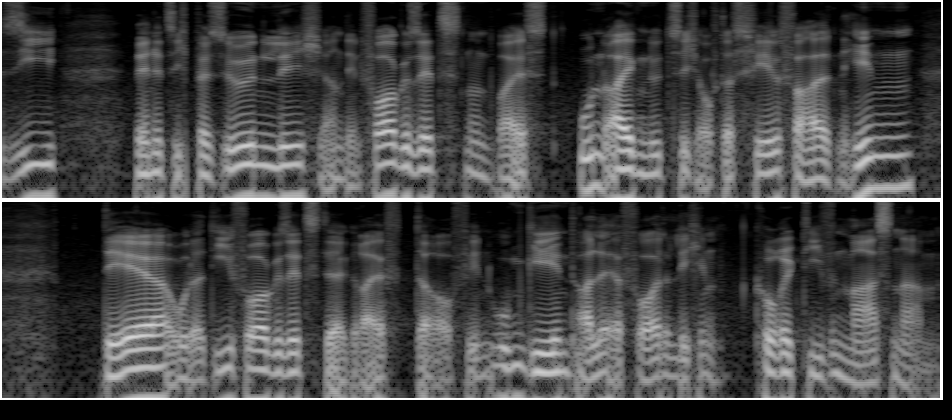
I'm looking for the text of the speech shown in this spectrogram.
sie wendet sich persönlich an den Vorgesetzten und weist uneigennützig auf das Fehlverhalten hin der oder die Vorgesetzte ergreift daraufhin umgehend alle erforderlichen korrektiven Maßnahmen.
